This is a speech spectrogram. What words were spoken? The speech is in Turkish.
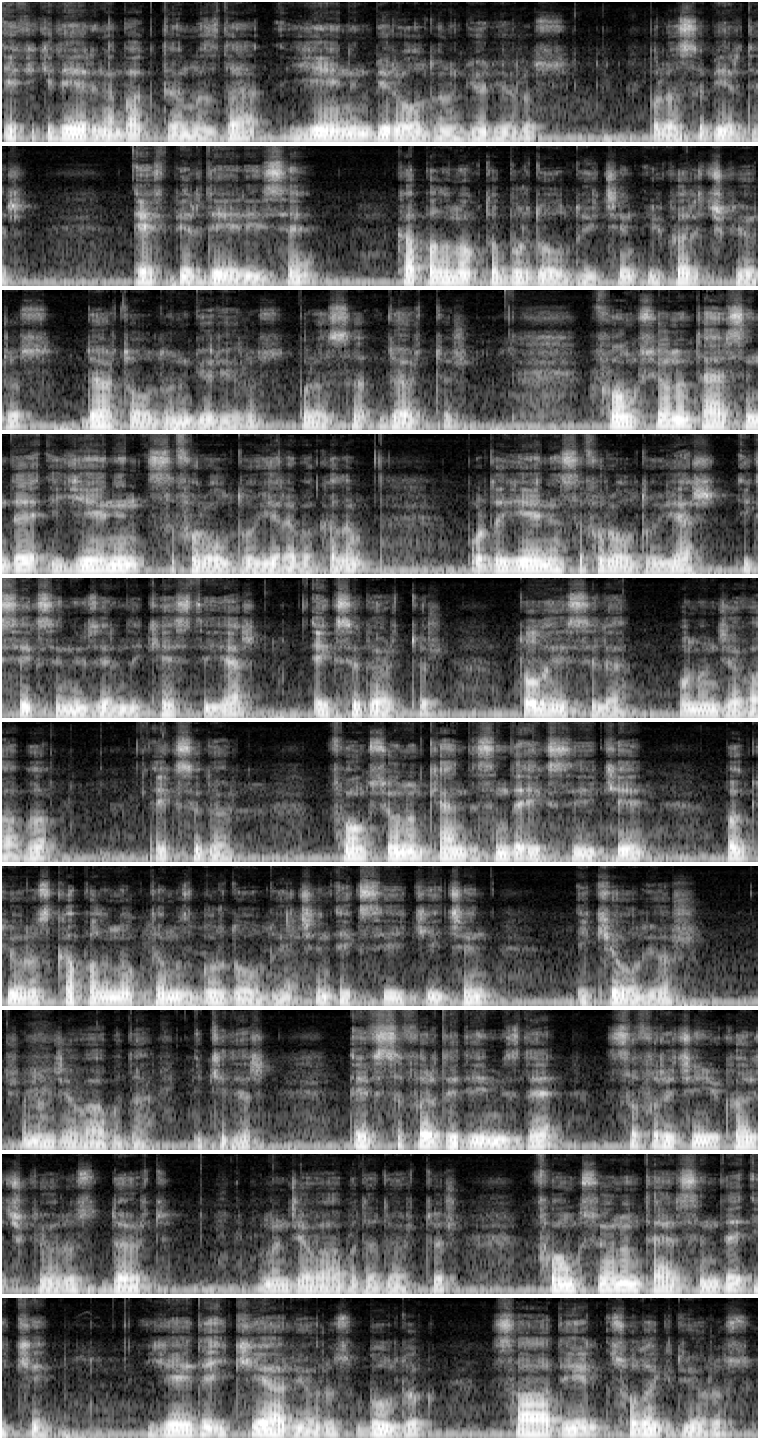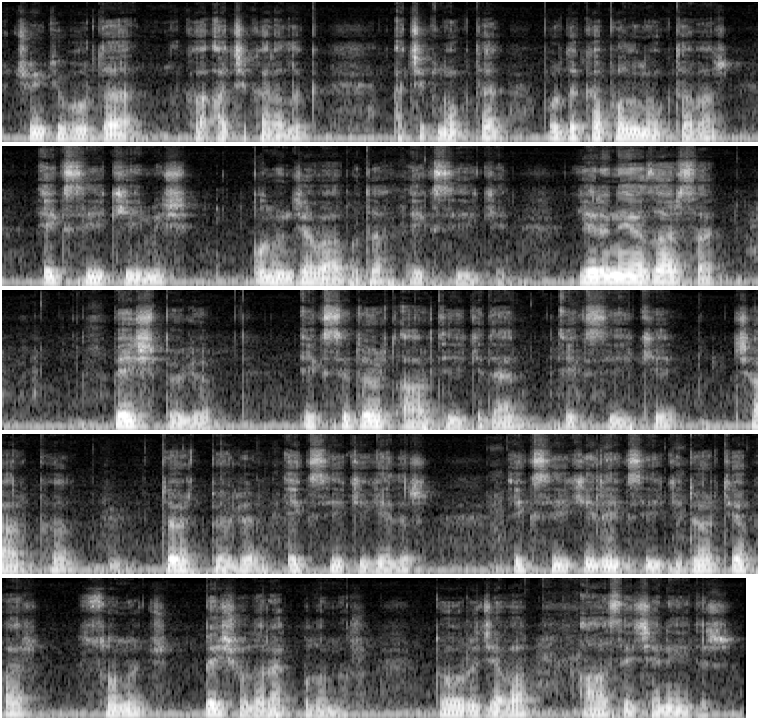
F2 değerine baktığımızda y'nin 1 olduğunu görüyoruz. Burası 1'dir. F1 değeri ise kapalı nokta burada olduğu için yukarı çıkıyoruz. 4 olduğunu görüyoruz. Burası 4'tür. Fonksiyonun tersinde y'nin 0 olduğu yere bakalım. Burada y'nin 0 olduğu yer x ekseni üzerinde kestiği yer eksi 4'tür. Dolayısıyla bunun cevabı eksi 4. Fonksiyonun kendisinde eksi 2. Bakıyoruz kapalı noktamız burada olduğu için eksi 2 için 2 oluyor. Şunun cevabı da 2'dir. F0 dediğimizde 0 için yukarı çıkıyoruz 4. Bunun cevabı da 4'tür. Fonksiyonun tersinde 2. Y'de 2'yi arıyoruz. Bulduk. Sağa değil sola gidiyoruz. Çünkü burada açık aralık, açık nokta. Burada kapalı nokta var. Eksi 2'ymiş. Bunun cevabı da eksi 2. Yerine yazarsak 5 bölü eksi 4 artı 2'den eksi 2 çarpı 4 bölü eksi 2 gelir. Eksi 2 ile eksi 2 4 yapar. Sonuç 5 olarak bulunur. Doğru cevap A seçeneğidir.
